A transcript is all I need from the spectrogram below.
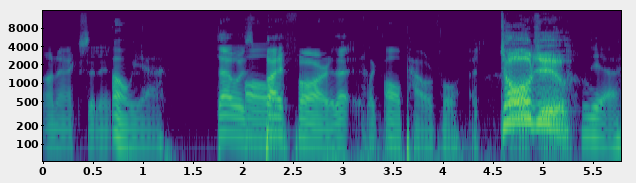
on accident. oh yeah that was all- by far that. like all powerful I told you. yeah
